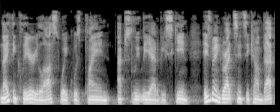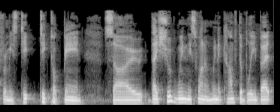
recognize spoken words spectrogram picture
Nathan Cleary last week was playing absolutely out of his skin. He's been great since he come back from his TikTok ban. So they should win this one and win it comfortably. But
